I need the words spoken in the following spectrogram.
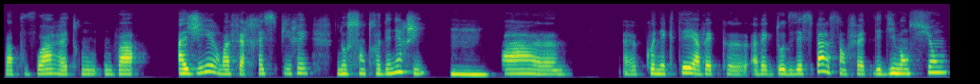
va pouvoir être, on, on va agir, on va faire respirer nos centres d'énergie, hmm. on va euh, euh, connecter avec, avec d'autres espaces, en fait, des dimensions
